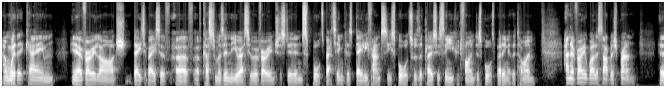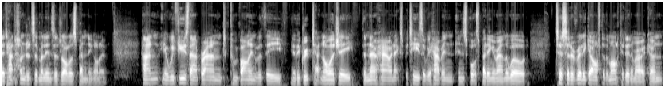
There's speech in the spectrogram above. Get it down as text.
and with it came you know, a very large database of, of, of, customers in the US who are very interested in sports betting because daily fantasy sports was the closest thing you could find to sports betting at the time, and a very well established brand. It had hundreds of millions of dollars spending on it. And you know, we've used that brand combined with the, you know, the group technology, the know how and expertise that we have in, in sports betting around the world to sort of really go after the market in America. And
